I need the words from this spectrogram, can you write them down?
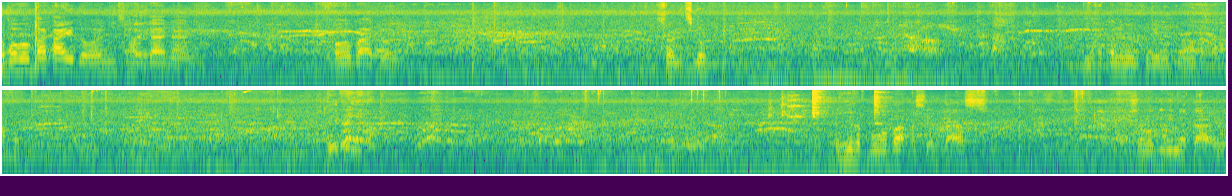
So bababa tayo doon sa hagdanan. Bababa doon. So let's go. Laki pala ng tulay na nakakatakot. Ang hirap bumaba kasi ang taas. So mag-iingat tayo.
